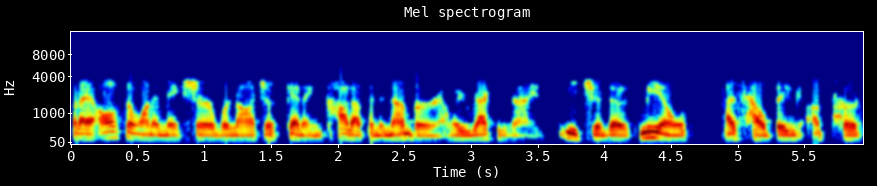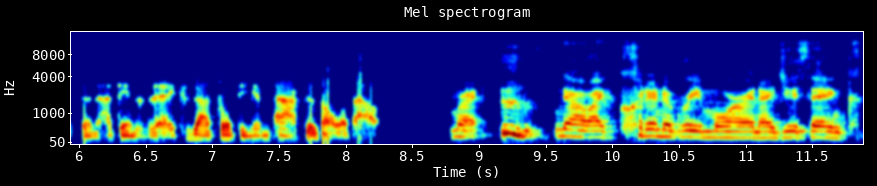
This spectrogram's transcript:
But I also want to make sure we're not just getting caught up in a number and we recognize each of those meals as helping a person at the end of the day, because that's what the impact is all about. Right. no, I couldn't agree more. And I do think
